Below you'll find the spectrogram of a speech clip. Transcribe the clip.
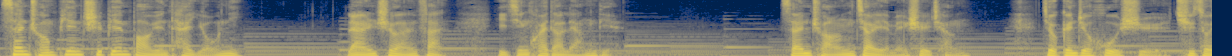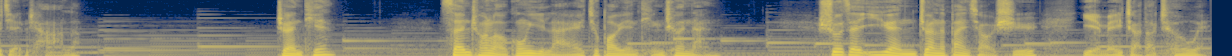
三床边吃边抱怨太油腻。两人吃完饭，已经快到两点。三床觉也没睡成，就跟着护士去做检查了。转天，三床老公一来就抱怨停车难，说在医院转了半小时也没找到车位，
